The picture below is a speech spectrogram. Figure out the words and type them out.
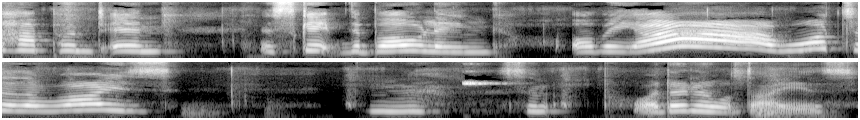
that happened in Escape the Bowling. Obby. Ah, water, the rise. Mm, some, I don't know what that is.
